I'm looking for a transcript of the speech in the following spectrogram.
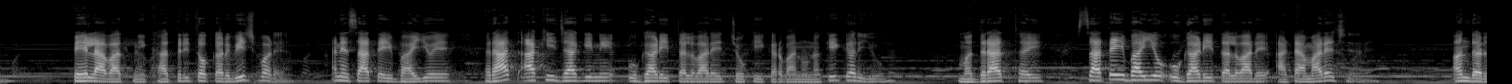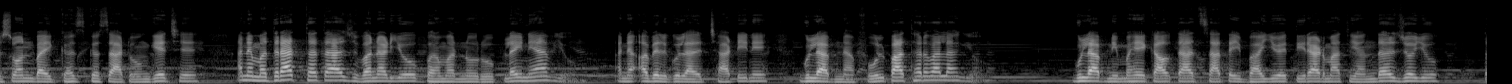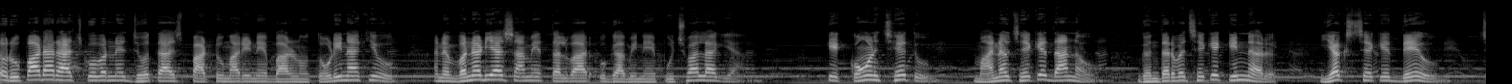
પહેલા વાતની ખાતરી તો કરવી જ પડે. અને સાતેય ભાઈઓએ રાત આખી જાગીને ઉઘાડી તલવારે ચોકી કરવાનું નક્કી કર્યું. મધરાત થઈ સાતેય ભાઈઓ ઉઘાડી તલવારે આટા મારે છે. અંદર સોનબાઈ ઘસઘસાટ ઊંઘે છે અને મધરાત થતાં જ વનડિયો ભમરનું રૂપ લઈને આવ્યો અને અબેલ ગુલાલ છાટીને ગુલાબના ફૂલ પાથરવા લાગ્યો. ગુલાબની મહેક આવતા જ સાતેય ભાઈઓએ તિરાડમાંથી અંદર જોયું તો રૂપાડા રાજકુંવરને જોતા જ પાટું મારીને બારણું તોડી નાખ્યું અને વનડિયા સામે તલવાર ઉગામીને પૂછવા લાગ્યા કે કોણ છે તું? માનવ છે કે દાનવ? ગંધર્વ છે કે કિન્નર? યક્ષ છે કે દેવ?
